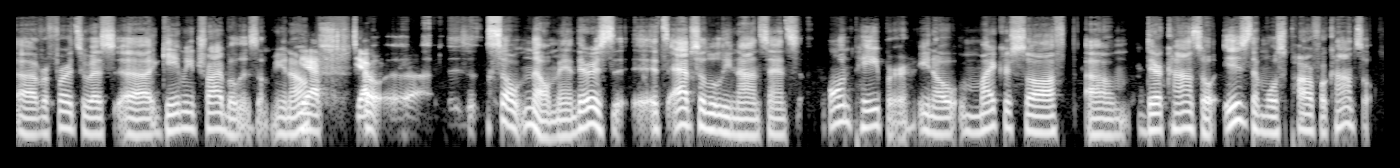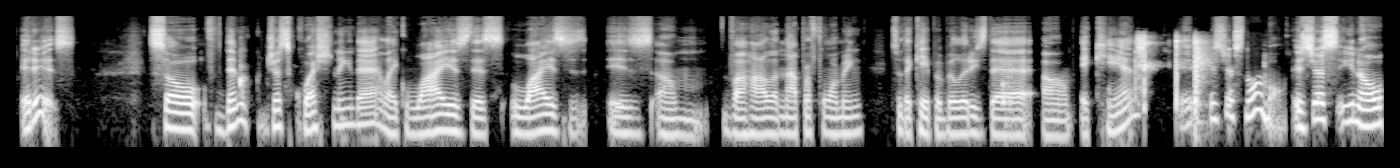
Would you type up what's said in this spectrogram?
uh, referred to as uh, gaming tribalism, you know? Yes. Yep. So, uh, so, no, man, there is, it's absolutely nonsense. On paper, you know, Microsoft, um, their console is the most powerful console. It is. So them just questioning that, like, why is this? Why is is um Valhalla not performing to the capabilities that um it can? it's just normal. It's just you know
